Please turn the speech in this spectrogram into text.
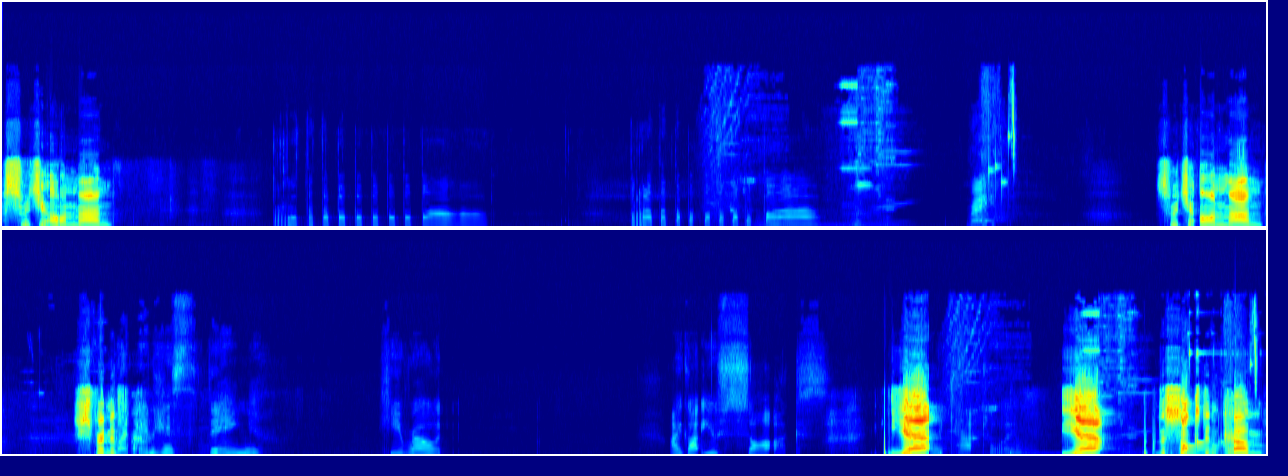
Switch it on, man. Right? Switch it on, man. She's spending. But in his thing, he wrote, I got you socks Yeah, and a cat toy. yeah. The socks didn't come.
